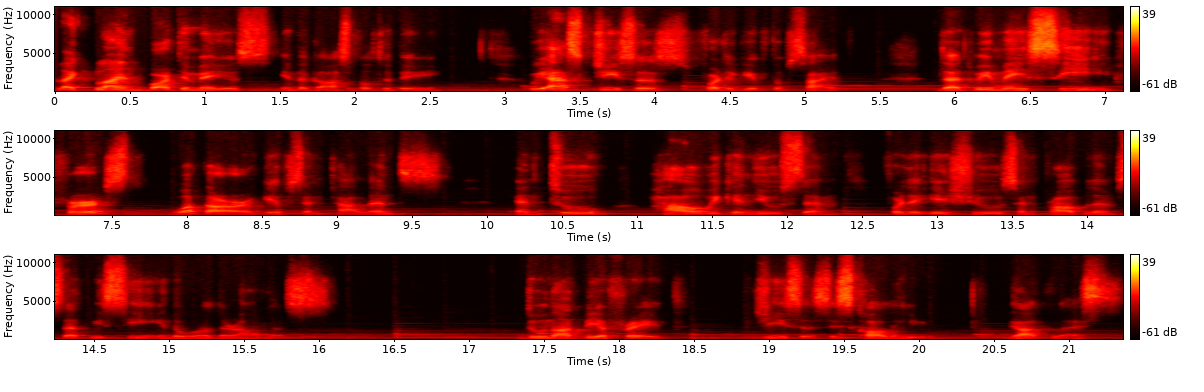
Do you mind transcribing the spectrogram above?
Like blind Bartimaeus in the gospel today, we ask Jesus for the gift of sight that we may see first what are our gifts and talents, and two, how we can use them for the issues and problems that we see in the world around us. Do not be afraid. Jesus is calling you. God bless.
